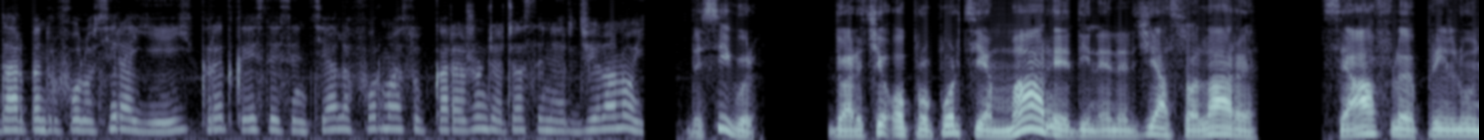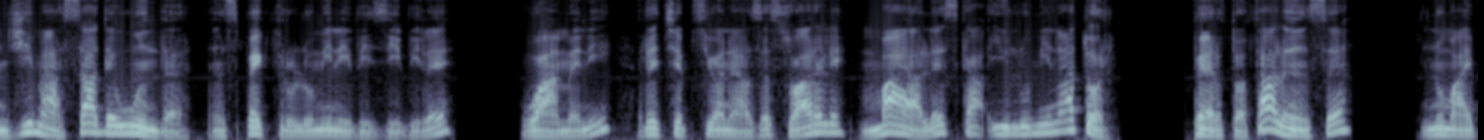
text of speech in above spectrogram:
Dar pentru folosirea ei, cred că este esențială forma sub care ajunge această energie la noi. Desigur, deoarece o proporție mare din energia solară se află prin lungimea sa de undă în spectrul luminii vizibile, oamenii recepționează soarele mai ales ca iluminator. Per total însă, numai 40%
